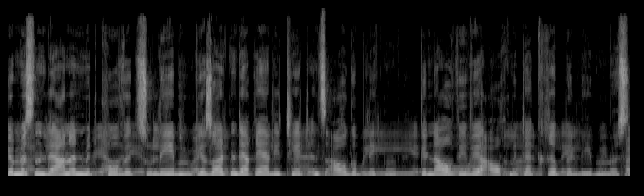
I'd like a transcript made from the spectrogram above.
Wir müssen lernen, mit Covid zu leben. Wir sollten der Realität ins Auge blicken, genau wie wir auch mit der Grippe leben müssen.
